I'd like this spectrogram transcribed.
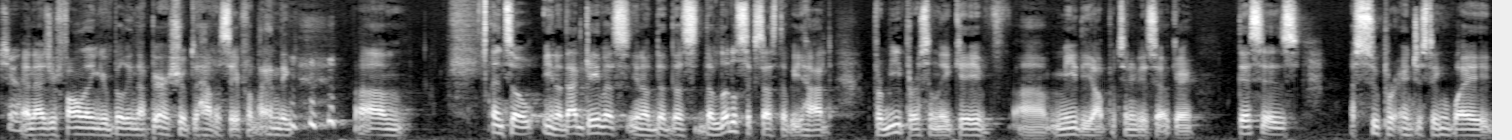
Sure. And as you're falling, you're building that parachute to have a safer landing. um, and so, you know, that gave us, you know, the, the, the little success that we had, for me personally, gave uh, me the opportunity to say, okay, this is a super interesting way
